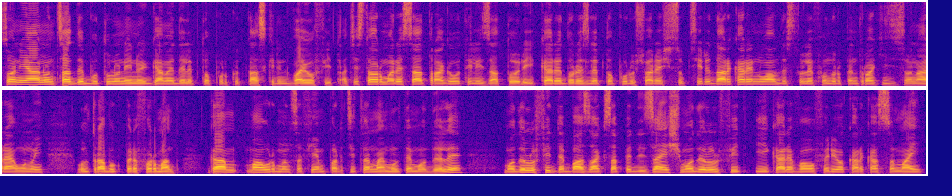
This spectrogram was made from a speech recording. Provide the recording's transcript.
Sony a anunțat debutul unei noi game de laptopuri cu touchscreen Vaio Fit. Acestea urmăresc să atragă utilizatorii care doresc laptopuri ușoare și subțire, dar care nu au destule fonduri pentru achiziționarea unui ultrabook performant. Gama urmând să fie împărțită în mai multe modele, modelul Fit de bază axat pe design și modelul Fit E care va oferi o carcasă mai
